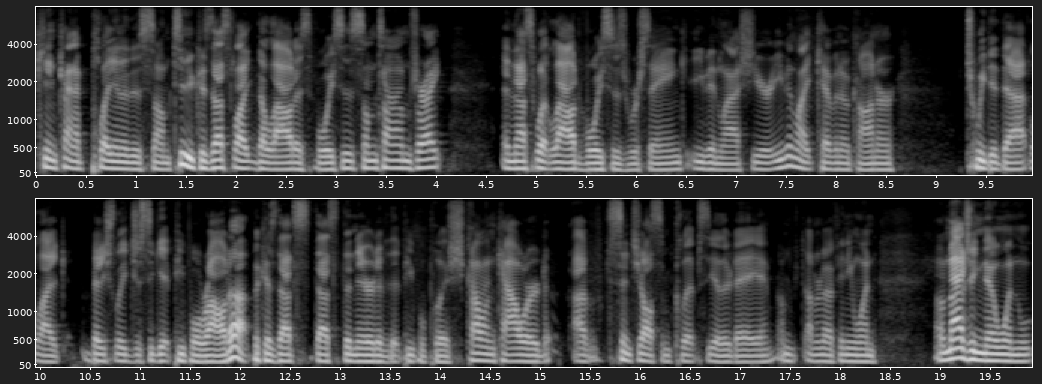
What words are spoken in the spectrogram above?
can kind of play into this some too because that's like the loudest voices sometimes, right? And that's what loud voices were saying even last year. Even like Kevin O'Connor tweeted that like basically just to get people riled up because that's that's the narrative that people push. Colin Cowherd, I've sent y'all some clips the other day. I'm, I don't know if anyone. I'm imagining no one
